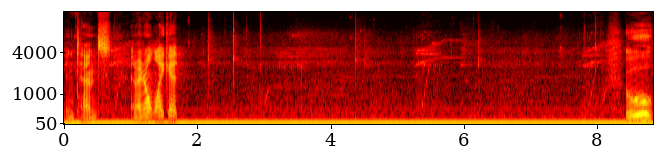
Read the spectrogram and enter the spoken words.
intense, and I don't like it. Ooh.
